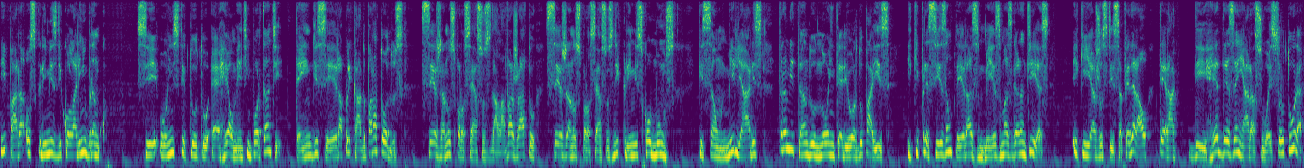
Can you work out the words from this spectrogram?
e para os crimes de colarinho branco. Se o instituto é realmente importante, tem de ser aplicado para todos, seja nos processos da Lava Jato, seja nos processos de crimes comuns, que são milhares tramitando no interior do país e que precisam ter as mesmas garantias, e que a Justiça Federal terá de redesenhar a sua estrutura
